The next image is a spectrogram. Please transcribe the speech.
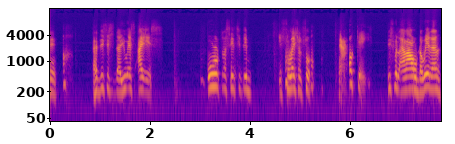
Uh, this is the USIS. Ultra sensitive insulation suit. Okay. This will allow the wearer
